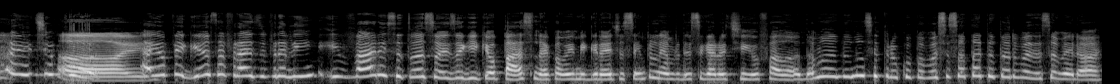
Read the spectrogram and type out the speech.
Aí, tipo, Ai. aí eu peguei essa frase pra mim e várias situações aqui que eu passo, né, como imigrante, eu sempre lembro desse garotinho falando, Amanda, não se preocupa, você só tá tentando fazer seu melhor.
